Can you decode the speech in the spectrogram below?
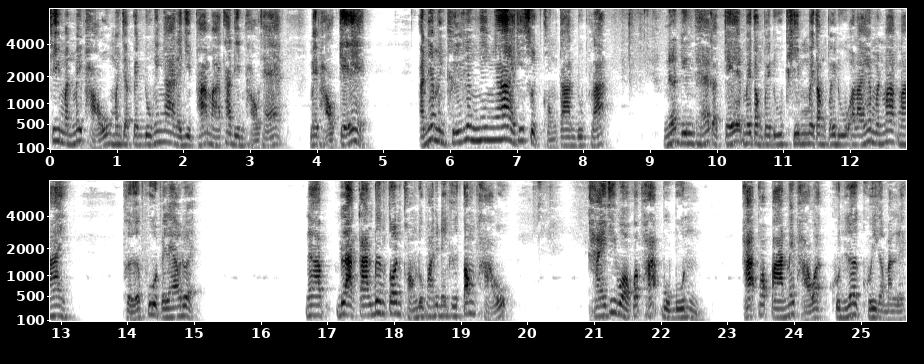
ที่มันไม่เผา มันจะเป็นดูง่ายๆเลยหยิบพระมาถ้าดินเผาแท้ ไม่เผาเกอันนี้มันคือเรื่องง่ายๆที่สุดของการดูพระ เนื้อดินแท้กับเก๊ไม่ต้องไปดูพิมพ์ ไม่ต้องไปดูอะไรให้มันมากมาย เผลอพูดไปแล้วด้วย นะครับ หลักการเบื้องต้นของดูพระนิดนึงคือต้องเผา ใครที่บอกว่าพระปู่บุญ พระพ่อปานไม่เผาอะ คุณเลิกคุยกับมันเลย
